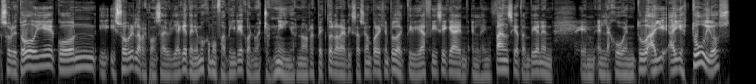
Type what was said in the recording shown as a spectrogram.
sobre todo, oye, con y, sobre la responsabilidad que tenemos como familia con nuestros niños, ¿no? Respecto a la realización, por ejemplo, de actividad física en, la infancia, también en, en, la juventud. Hay, hay estudios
